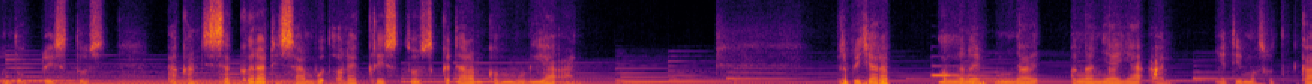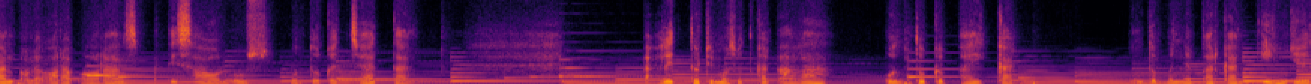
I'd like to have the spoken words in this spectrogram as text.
untuk Kristus akan segera disambut oleh Kristus ke dalam kemuliaan. Berbicara mengenai penganiayaan yang dimaksudkan oleh orang-orang seperti Saulus untuk kejahatan, hal itu dimaksudkan Allah untuk kebaikan, untuk menyebarkan Injil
